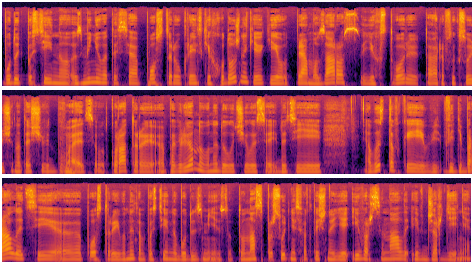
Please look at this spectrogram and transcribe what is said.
будуть постійно змінюватися постери українських художників, які от прямо зараз їх створюють та рефлексуючи на те, що відбувається. От куратори павільйону вони долучилися і до цієї виставки, відібрали ці постери, і вони там постійно будуть змінюватися. Тобто у нас присутність фактично є і в Арсеналі, і в Джардіні.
